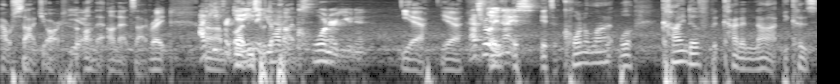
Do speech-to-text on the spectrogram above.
our side yard Yeah. on that on that side, right? I keep Um, or forgetting that you have a corner unit. Yeah, yeah. That's really And nice. It's, it's a corner lot. Well, kind of, but kind of not because,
